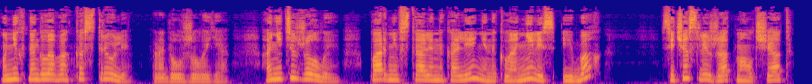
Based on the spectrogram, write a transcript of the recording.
«У них на головах кастрюли», — продолжила я. Они тяжелые. Парни встали на колени, наклонились, и бах! Сейчас лежат, молчат.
